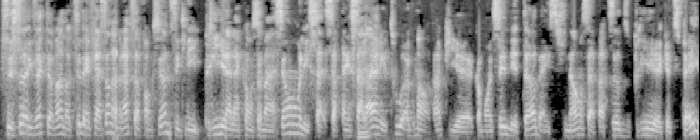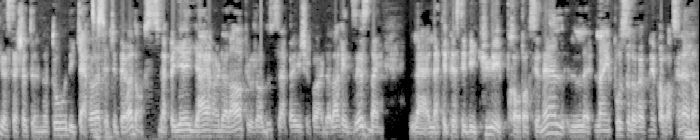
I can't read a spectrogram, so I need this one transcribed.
C'est ça, exactement. Donc, tu sais, l'inflation, la manière que ça fonctionne, c'est que les prix à la consommation, les certains salaires et tout augmentent. Hein. Puis, euh, comme on le sait, l'État, ben, il se finance à partir du prix euh, que tu payes. Là, si tu achètes une auto, des carottes, etc. Donc, si tu la payais hier un dollar, puis aujourd'hui, tu la payes, je sais pas, un dollar et dix, ben, la, la TPS-TVQ est proportionnelle, l'impôt sur le revenu est proportionnel. Donc,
